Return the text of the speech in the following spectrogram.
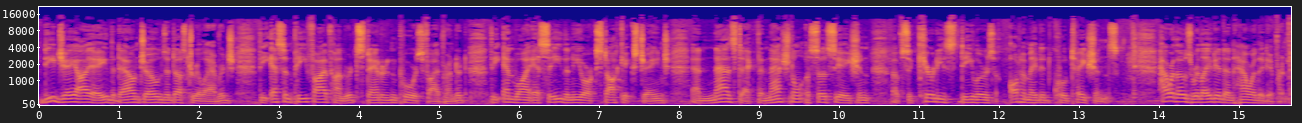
DJIA the Dow Jones Industrial Average, the S&P 500, Standard & Poor's 500, the NYSE, the New York Stock Exchange, and Nasdaq, the National Association of Securities Dealers Automated Quotations. How are those related and how are they different?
